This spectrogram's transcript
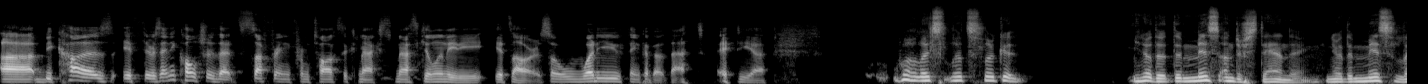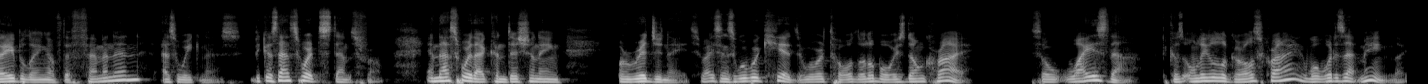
Uh, because if there's any culture that's suffering from toxic max masculinity, it's ours. So, what do you think about that idea? Well, let's let's look at you know the the misunderstanding you know the mislabeling of the feminine as weakness because that's where it stems from. And that's where that conditioning originates right? Since we were kids we were told little boys don't cry. So why is that? Because only little girls cry? Well what does that mean? Like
